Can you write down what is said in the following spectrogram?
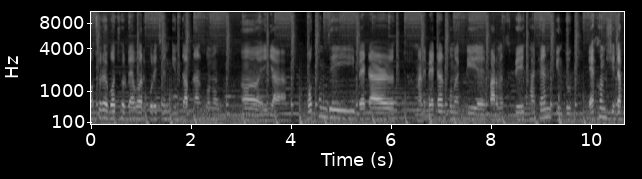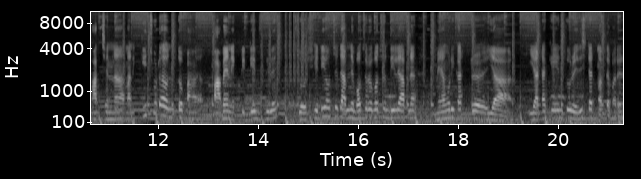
বছরের বছর ব্যবহার করেছেন, কিন্তু আপনার কোনো ইয়া প্রথম যেই ব্যাটার মানে ব্যাটার কোনো একটি পারফরমেন্স পেয়ে থাকেন, কিন্তু এখন সেটা পাচ্ছেন না। মানে কিছুটা অন্তত পাবেন একটি টিপস দিলে। তো সেটি হচ্ছে যে আপনি বছরে বছর দিলে আপনার মেমোরি কার্ড ইয়া ইয়াটাকে কিন্তু রেজিস্টার্ড মারতে পারেন।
